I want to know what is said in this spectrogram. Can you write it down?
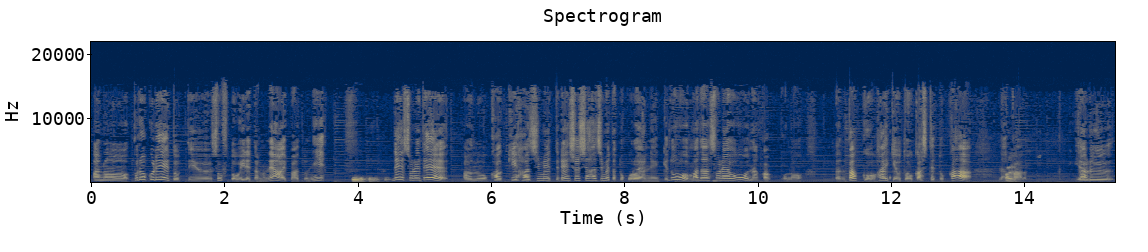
あの、プロクリエイトっていうソフトを入れたのね、iPad に。ほうほうほう。で、それで、あの、書き始めて、練習し始めたところやねんけど、まだそれを、なんか、この、あのバッグを、背景を透過してとか、なんはか、やる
